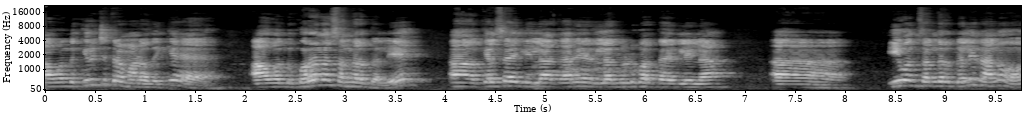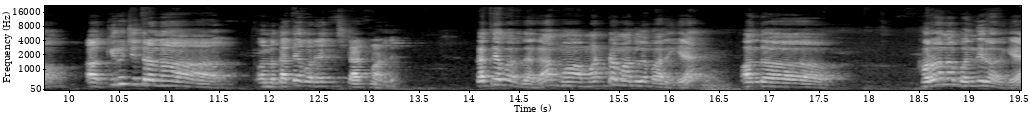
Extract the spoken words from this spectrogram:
ಆ ಒಂದು ಕಿರುಚಿತ್ರ ಮಾಡೋದಕ್ಕೆ ಆ ಒಂದು ಕೊರೋನಾ ಸಂದರ್ಭದಲ್ಲಿ ಕೆಲಸ ಇರಲಿಲ್ಲ, ಕಾರ್ಯ ಇರಲಿಲ್ಲ, ದುಡ್ಡು ಬರ್ತಾ ಇರಲಿಲ್ಲ ಈ ಒಂದು ಸಂದರ್ಭದಲ್ಲಿ ನಾನು ಕಿರುಚಿತ್ರನ ಒಂದು ಕತೆ ಬರೆಯೋಕ್ಕೆ ಸ್ಟಾರ್ಟ್ ಮಾಡಿದೆ. ಕತೆ ಬರೆದಾಗ ಮೊಟ್ಟ ಮೊದಲ ಬಾರಿಗೆ ಒಂದು ಕೊರೋನಾ ಬಂದಿರೋರಿಗೆ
